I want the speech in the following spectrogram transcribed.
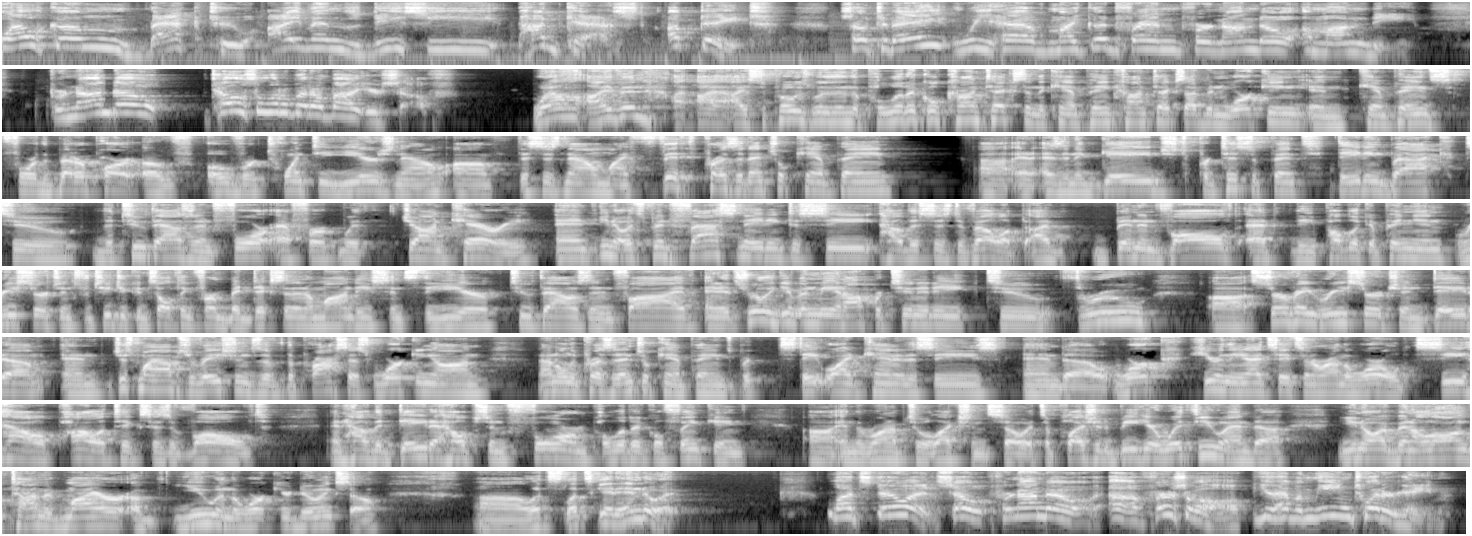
Welcome back to Ivan's DC podcast update. So today we have my good friend Fernando Amandi. Fernando, tell us a little bit about yourself. Well, Ivan, I, I, suppose within the political context and the campaign context, I've been working in campaigns for the better part of over 20 years now. Uh, this is now my fifth presidential campaign uh, as an engaged participant dating back to the 2004 effort with John Kerry. And, you know, it's been fascinating to see how this has developed. I've been involved at the public opinion research and strategic consulting firm Bendixen and Amandi since the year 2005. And it's really given me an opportunity to, through uh, survey research and data and just my observations of the process working on not only presidential campaigns, but statewide candidacies and uh, work here in the United States and around the world, see how politics has evolved and how the data helps inform political thinking uh, in the run up to elections. So it's a pleasure to be here with you. And, uh, you know, I've been a long time admirer of you and the work you're doing. So uh, let's, let's get into it. Let's do it. So, Fernando, uh, first of all, you have a mean Twitter game.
